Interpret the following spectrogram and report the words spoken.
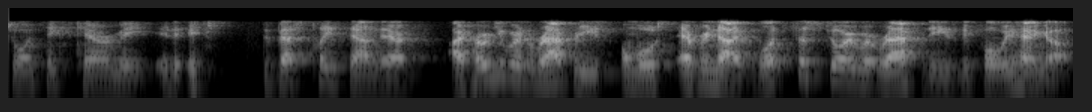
Sean takes care of me. It, it's the best place down there. I heard you were in Rafferty's almost every night. What's the story with Rafferty's before we hang up?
